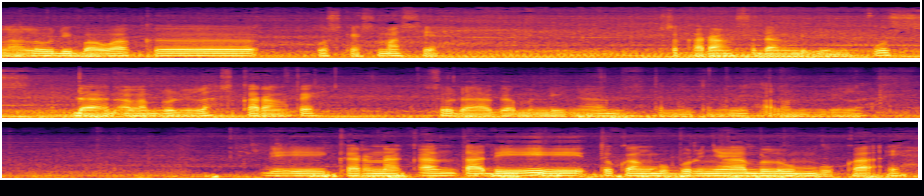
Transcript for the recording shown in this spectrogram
Lalu dibawa ke puskesmas ya. Sekarang sedang diinfus dan alhamdulillah sekarang teh sudah agak mendingan teman-teman ya alhamdulillah. Dikarenakan tadi tukang buburnya belum buka ya.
